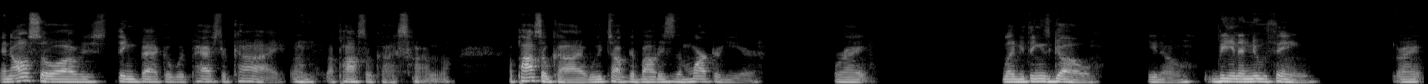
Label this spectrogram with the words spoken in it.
And also, I always think back of with Pastor Kai, um, Apostle Kai, sorry, I don't know, Apostle Kai, we talked about this is a marker year, right? Letting things go, you know, being a new thing, right?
